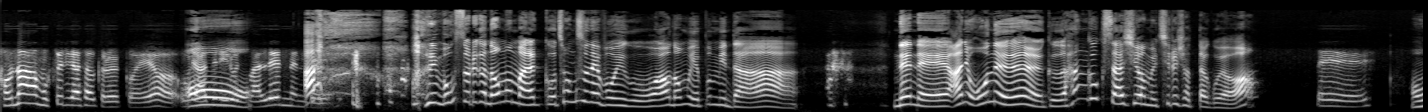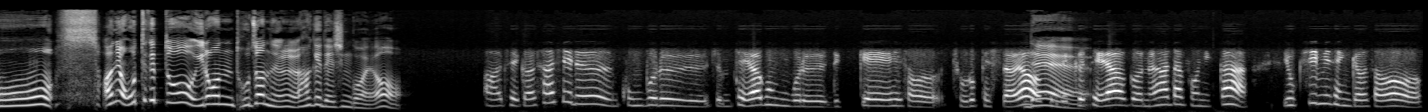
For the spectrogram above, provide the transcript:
전화 목소리라서 그럴 거예요. 우리 어. 아들이 이러지 말랬는데. 아 니, 목소리가 너무 맑고 청순해 보이고, 아, 너무 예쁩니다. 네네. 아니, 오늘 그 한국사 시험을 치르셨다고요? 네. 오, 아니, 어떻게 또 이런 도전을 하게 되신 거예요? 아, 제가 사실은 공부를 좀 대학원 공부를 늦게 해서 졸업했어요. 네. 근데 그 대학원을 하다 보니까 욕심이 생겨서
